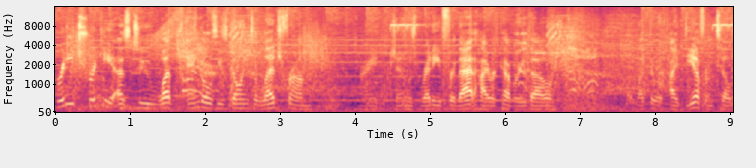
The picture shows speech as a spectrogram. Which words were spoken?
pretty tricky as to what angles he's going to ledge from. All right, Gen was ready for that high recovery, though. I like the idea from Tilde.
